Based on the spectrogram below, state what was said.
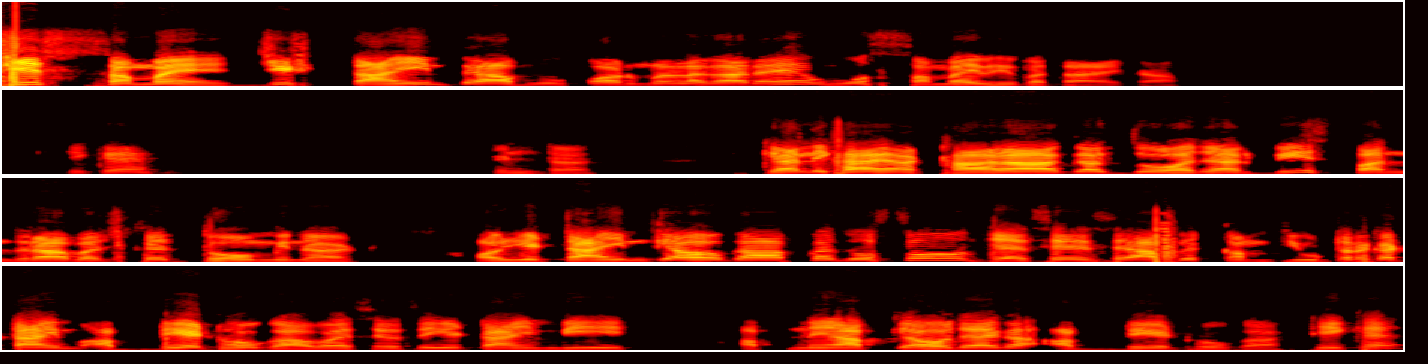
जिस समय, जिस टाइम पे आप वो फॉर्मूला लगा रहे हैं, वो समय भी बताएगा। ठीक है? इंटर क्या लिखा है? 18 अगस्त 2020 पंद्रह बज के दो मिनट। और ये टाइम क्या होगा आपका दोस्तों? जैसे जैसे आपके कंप्यूटर का टाइम अपडेट होगा, वैसे वैसे ये टाइम भी अपने आप क्या हो जाएगा? अपडेट होगा। ठीक है?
